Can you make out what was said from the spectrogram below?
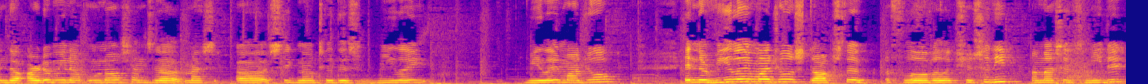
And the Arduino Uno sends a mess, uh, signal to this relay relay module. And the relay module stops the flow of electricity unless it's needed.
